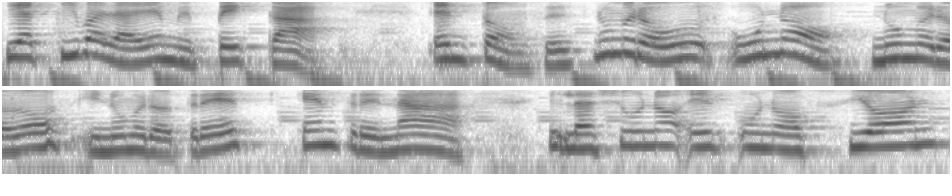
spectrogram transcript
y activa la MPK. Entonces, número uno, número dos y número tres, entrenar. El ayuno es una opción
